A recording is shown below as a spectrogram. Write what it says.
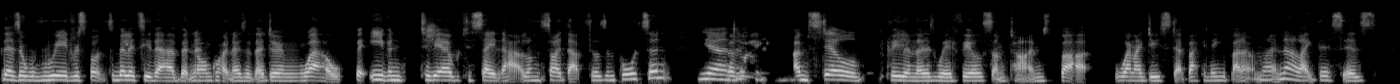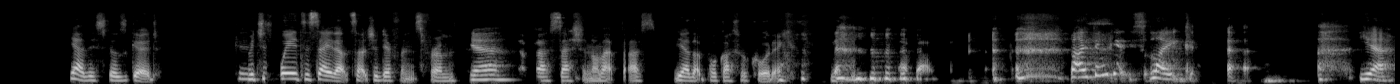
there's a weird responsibility there, but no one quite knows that they're doing well. But even to be able to say that alongside that feels important. Yeah, like, I'm still feeling those weird feels sometimes, but when I do step back and think about it, I'm like, no, like this is, yeah, this feels good. Good. Which is weird to say that's such a difference from yeah that first session or that first yeah that podcast recording. but I think it's like uh, yeah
